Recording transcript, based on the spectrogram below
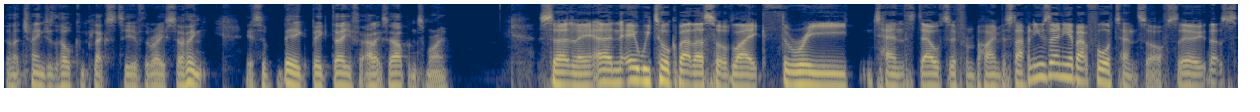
then that changes the whole complexity of the race. So I think it's a big, big day for Alex Albon tomorrow. Certainly, and it, we talk about that sort of like three tenths delta from behind Verstappen. He was only about four tenths off, so that's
